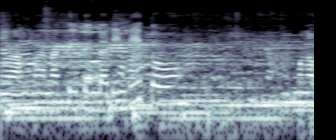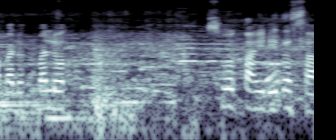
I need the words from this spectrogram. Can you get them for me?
Mga nagtitinda din dito. Mga balot-balot. So tayo dito sa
